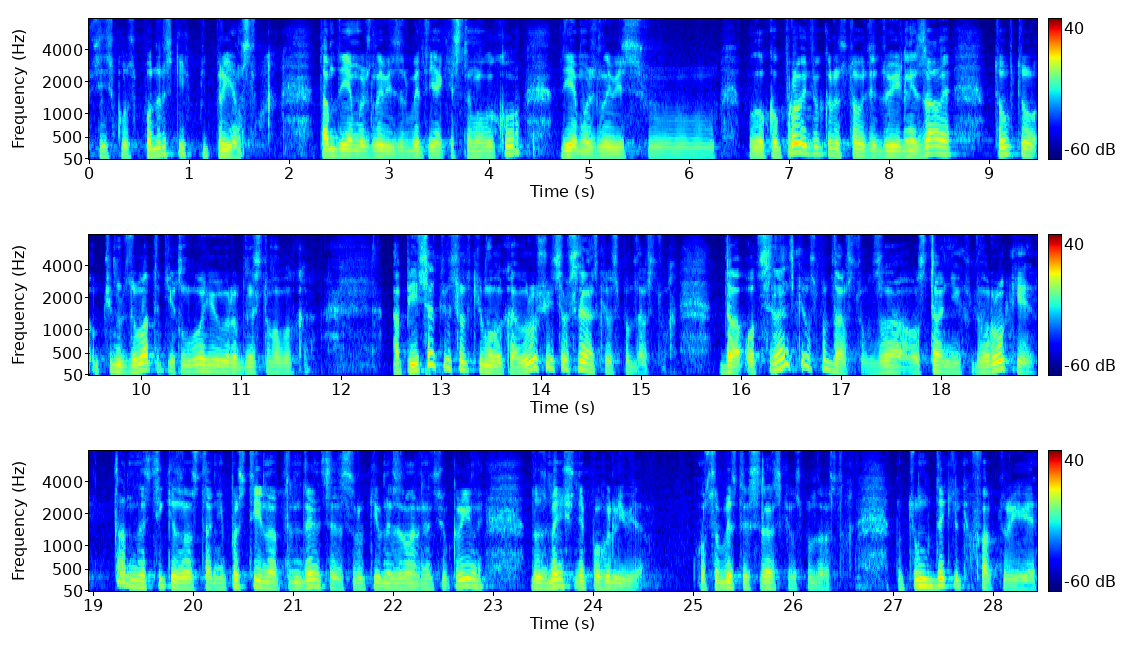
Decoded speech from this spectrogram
в сільськогосподарських підприємствах. Там, де є можливість зробити якісне молоко, де є можливість е, молокопровід використовувати, доїльні зали, тобто оптимізувати технологію виробництва молока. А 50% молока вирощується в селянських господарствах. Да, от селянське господарство за останні два роки, та не стільки за останні, постійна тенденція з років незалежності України до зменшення поголів'я в особистих селянських господарствах. Ну, тому декілька факторів є.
